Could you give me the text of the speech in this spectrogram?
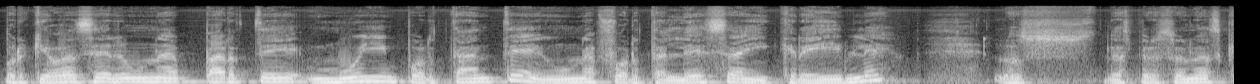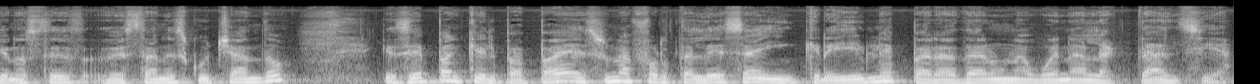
Porque va a ser una parte muy importante, una fortaleza increíble. Los, las personas que nos están escuchando, que sepan que el papá es una fortaleza increíble para dar una buena lactancia.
